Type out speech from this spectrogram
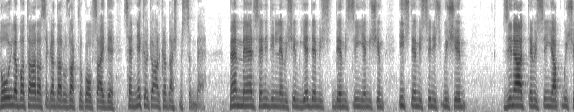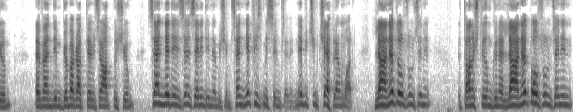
doğu ile batı arası kadar uzaklık olsaydı. Sen ne kötü arkadaşmışsın be. Ben meğer seni dinlemişim, ye demiş, demişsin yemişim, iç demişsin içmişim. Zina demişsin yapmışım. Efendim göbek at demişsin atmışım. Sen ne dediysen seni dinlemişim. Sen ne pismişsin senin. Ne biçim çehren var. Lanet olsun senin tanıştığım güne. Lanet olsun senin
